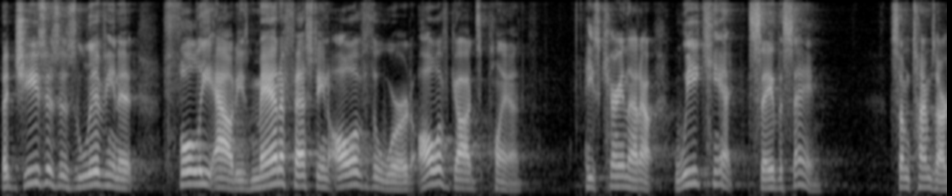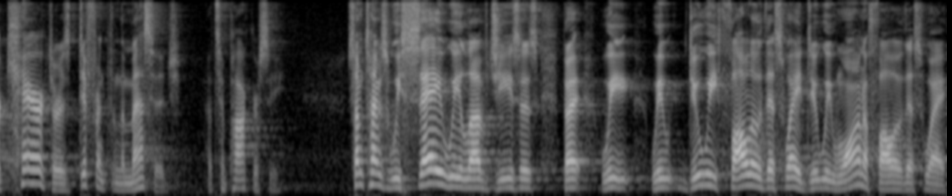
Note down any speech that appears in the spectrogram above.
That Jesus is living it fully out. He's manifesting all of the Word, all of God's plan. He's carrying that out. We can't say the same. Sometimes our character is different than the message. That's hypocrisy. Sometimes we say we love Jesus, but we, we, do we follow this way? Do we want to follow this way?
